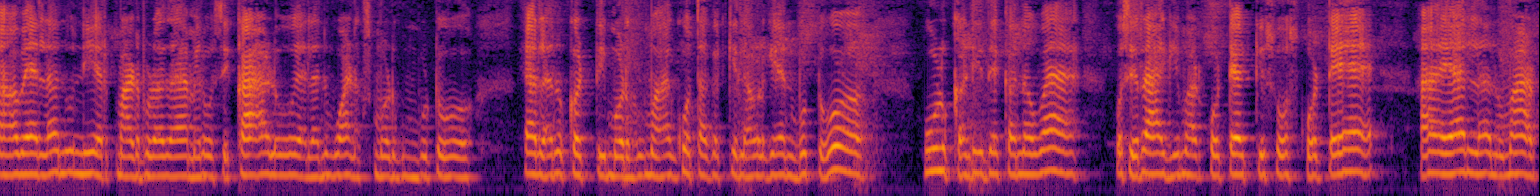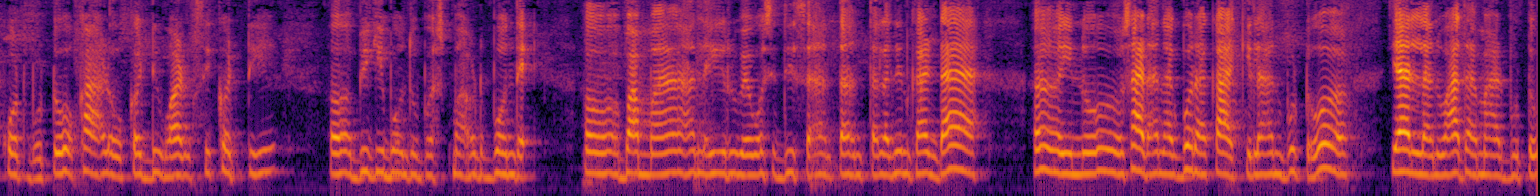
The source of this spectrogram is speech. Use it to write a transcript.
ಅವೆಲ್ಲನೂ ನೀರ್ ಮಾಡ್ಬಿಡೋದ, ಆಮೇಲೆ ಹೊಸಿ ಕಾಳು ಎಲ್ಲನೂ ಒಣಗಿಸಿ ಮಡ್ಕೊಂಬಿಟ್ಟು ಎಲ್ಲನೂ ಕಟ್ಟಿ ಮಡಗು ಮಾ ಗೊತ್ತಾಗಕ್ಕಿಲ್ಲ ಅವಳಿಗೆ ಅಂದ್ಬಿಟ್ಟು ಉಳ್ಕೊಂಡಿದ್ದೆ ಕಣವ್ವ. ಹೊಸಿ ರಾಗಿ ಮಾಡಿಕೊಟ್ಟೆ, ಅಕ್ಕಿ ಸೋಸ್ಕೊಟ್ಟೆ. ಕೊಟ್ಟೆ ಎಲ್ಲನೂ ಮಾಡಿಕೊಟ್ಬಿಟ್ಟು ಕಾಳು ಕಡ್ಡಿ ಒಣಗಿಸಿ ಕಟ್ಟಿ ಬಿಗಿ ಬಂದು ಬಸ್ ಮಾಡಿ ಬಂದೆ ಬಮ್ಮ, ಅಲ್ಲ ಇರುವೆ ಹೊಸ ದಿವಸ ಅಂತ ಅಂತಲ್ಲ ನಿನ್ನ ಗಂಡ? ಇನ್ನೂ ಸಡನ್ನಾಗಿ ಬರೋಕೆ ಹಾಕಿಲ್ಲ ಅಂದ್ಬಿಟ್ಟು ಎಲ್ಲನೂ ವಾದ ಮಾಡಿಬಿಟ್ಟು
